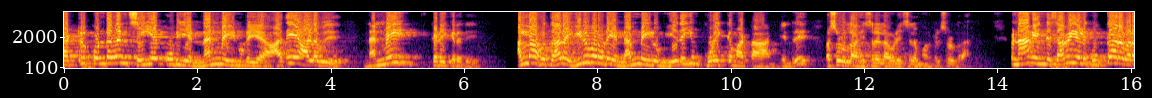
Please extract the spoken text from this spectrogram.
கற்றுக்கொண்டவன் செய்யக்கூடிய நன்மையினுடைய அதே அளவு நன்மை கிடைக்கிறது. அல்லாஹு தால இருவருடைய நன்மையிலும் எதையும் குறைக்க மாட்டான் என்று ரசூல்லாஹி சல்லா அலிஸ்லாம் அவர்கள் சொல்கிறார். இப்ப நாங்க இந்த சபைகளுக்கு உட்கார வர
